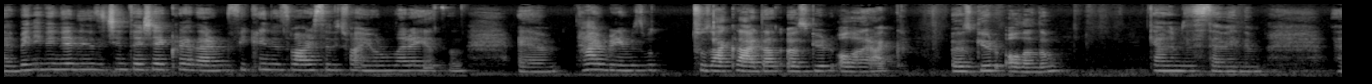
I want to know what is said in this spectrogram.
E, Beni dinlediğiniz için teşekkür ederim. Fikriniz varsa lütfen yorumlara yazın. E, Her birimiz bu tuzaklardan özgür olarak özgür olalım. Kendimizi sevelim. E,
